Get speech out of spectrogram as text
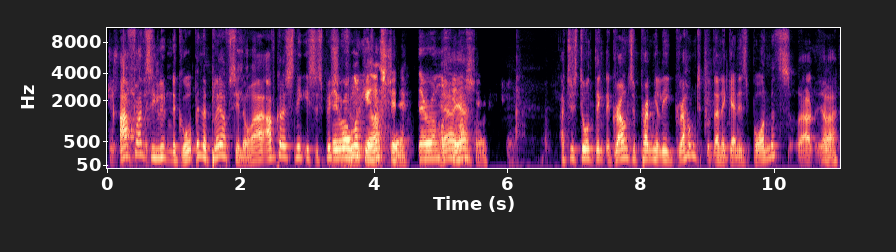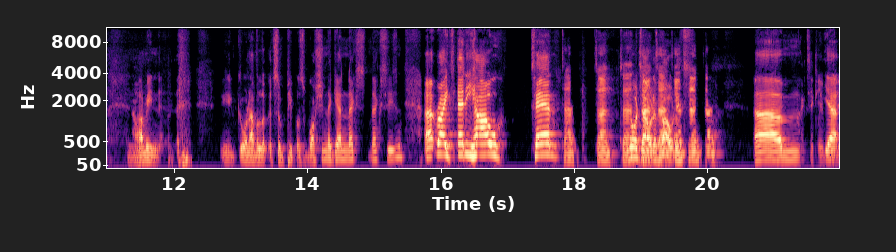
just. I fancy Luton to go up in the playoffs, you know. I, have got a sneaky suspicion. They were unlucky last year. They were unlucky yeah, last year. I just don't think the ground's a Premier League ground. But then again, it's Bournemouth's. Uh, you know, no. I mean, you go and have a look at some people's washing again next next season. Uh, right, Eddie Howe, 10. 10, 10, 10 No 10, doubt 10, about 10, it. 10, 10. Um, yeah.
